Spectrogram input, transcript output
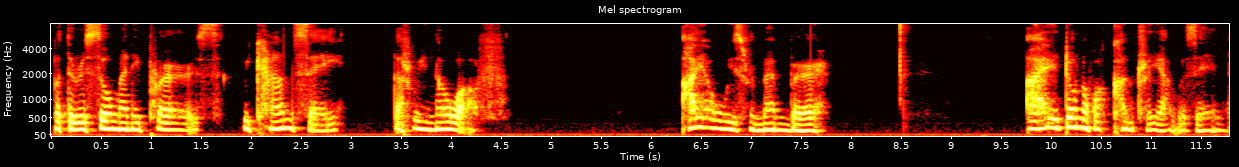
But there is so many prayers we can say that we know of. I always remember, I don't know what country I was in,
